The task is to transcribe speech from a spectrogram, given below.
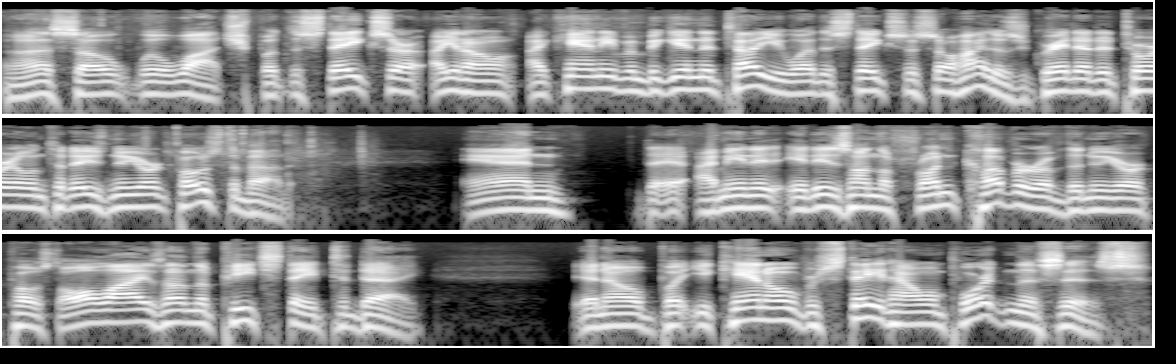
Uh, so we'll watch. But the stakes are, you know, I can't even begin to tell you why the stakes are so high. There's a great editorial in today's New York Post about it. And I mean, it, it is on the front cover of the New York Post. All eyes on the Peach State today. You know, but you can't overstate how important this is.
